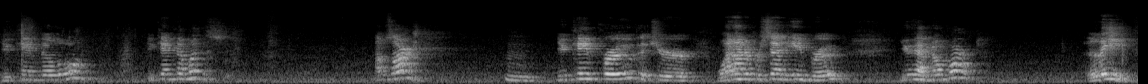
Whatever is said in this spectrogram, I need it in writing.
You can't build a wall. You can't come with us. I'm sorry. Mm. You can't prove that you're 100% Hebrew. You have no part. Leave.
